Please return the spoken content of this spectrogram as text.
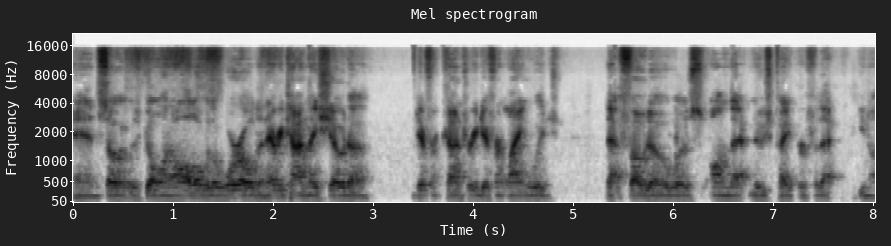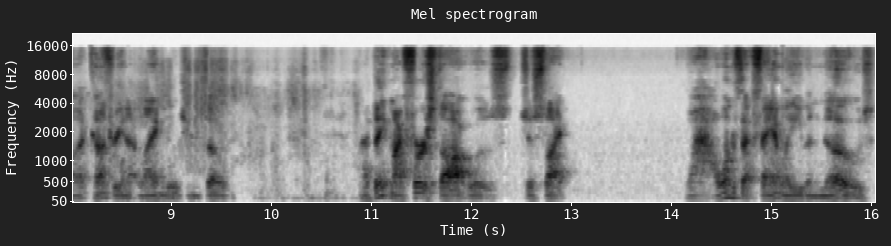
and so it was going all over the world. And every time they showed a different country, different language, that photo was on that newspaper for that you know that country and that language. And so, I think my first thought was just like, wow, I wonder if that family even knows,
